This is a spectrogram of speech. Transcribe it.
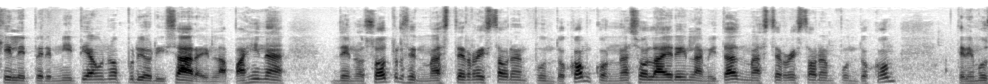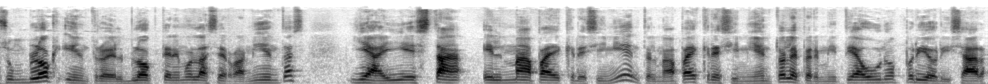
que le permite a uno priorizar en la página de nosotros en masterrestaurant.com con una sola aire en la mitad, masterrestaurant.com. Tenemos un blog y dentro del blog tenemos las herramientas y ahí está el mapa de crecimiento. El mapa de crecimiento le permite a uno priorizar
